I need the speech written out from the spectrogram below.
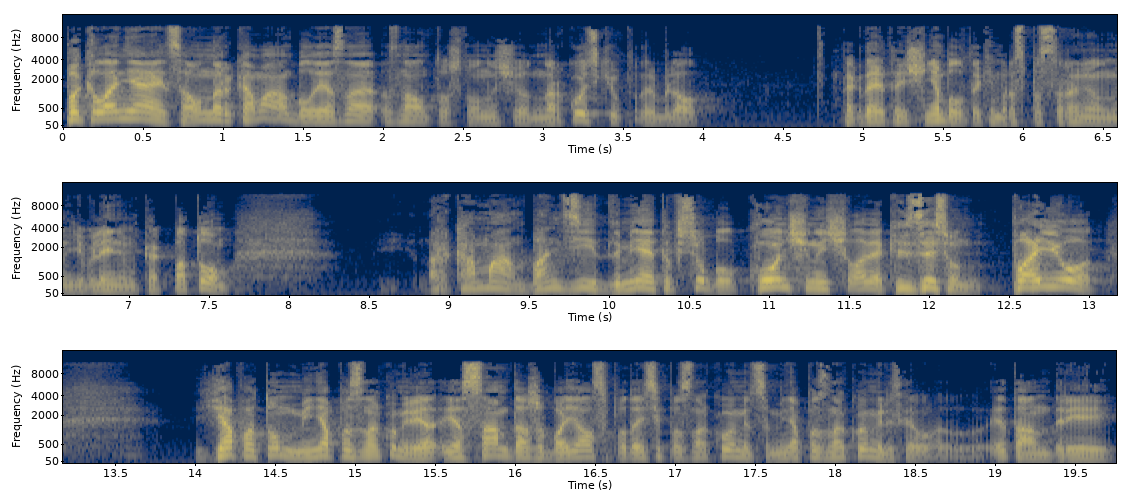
поклоняется. Он наркоман был, я знал, знал то, что он еще наркотики употреблял. Тогда это еще не было таким распространенным явлением, как потом. Наркоман, бандит, для меня это все был конченый человек. И здесь он поет. Я потом, меня познакомили, я, я сам даже боялся подойти познакомиться. Меня познакомили, сказали, это Андрей,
